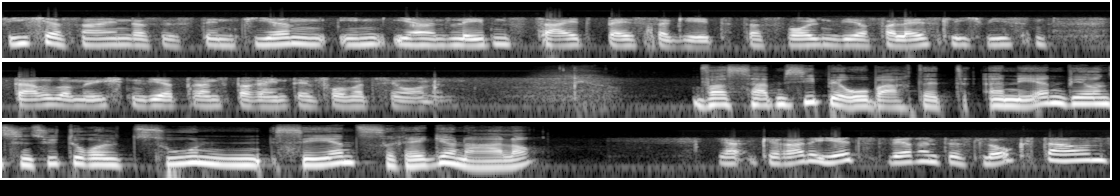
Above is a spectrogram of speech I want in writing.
sicher sein, dass es den Tieren in ihrer Lebenszeit besser geht. Das wollen wir verlässlich wissen. Darüber möchten wir transparente Informationen. Was haben Sie beobachtet? Ernähren wir uns in Südtirol zusehends regionaler? Ja, gerade jetzt während des Lockdowns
